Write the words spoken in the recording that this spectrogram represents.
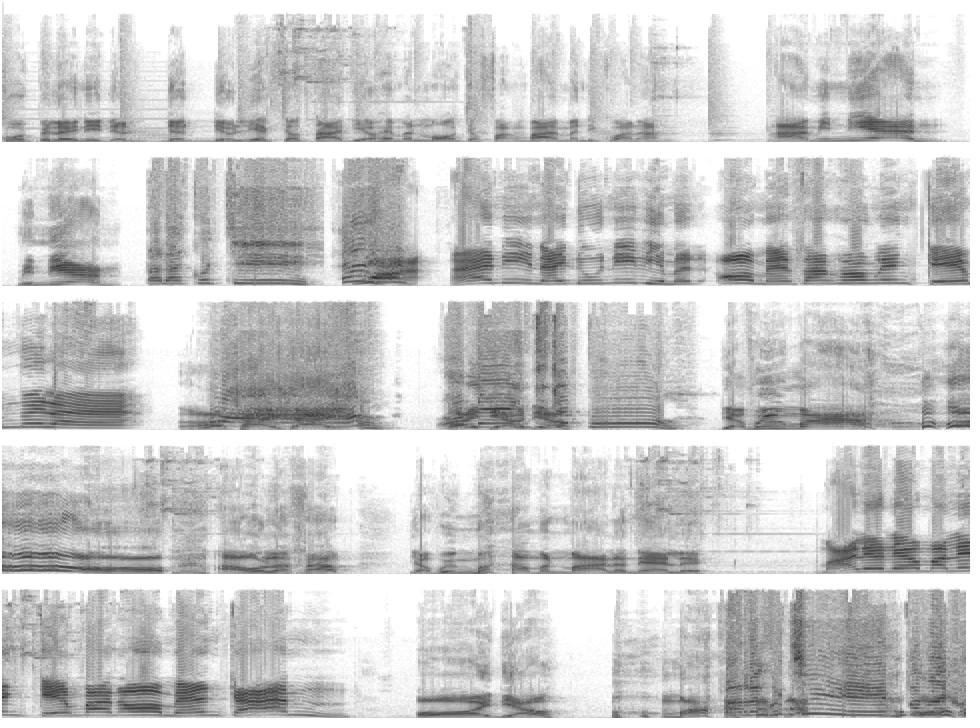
กูดไปเลยนี่เดี๋ยวเดี๋ยวเดี๋ยวเรียกเจ้าตาเดียวให้มันมองจากฝั่งบ้านมันดีกว่านะ อ่ามินเนี่ยน มินเนี่ยนตาลากุจิอะนี่นายดูนี่ดิมันอ้อแมนสร้างห้องเล่นเกมด้วยแหละอ่าใช่ใช่ เฮ้ยเดี๋ยวเดี๋ยว อย่าเพิ่งมา เอาละครับ อย่าเพิ่งมา มันมาแล้วแน่เลย มาเร็วๆมาเล่นเกมบ้านอ้อแมนกัน โอ้ยเดี๋ยว มาแล้วโอ้โห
